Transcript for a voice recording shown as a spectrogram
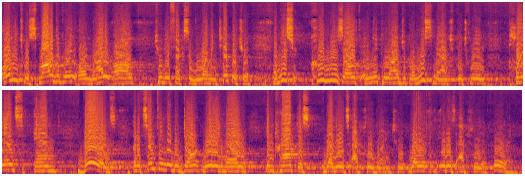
only to a small degree or not at all to the effects of warming temperature. And this could result in an ecological mismatch between plants and birds, but it's something that we don't really know in practice whether it's actually going to, whether it is actually occurring.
